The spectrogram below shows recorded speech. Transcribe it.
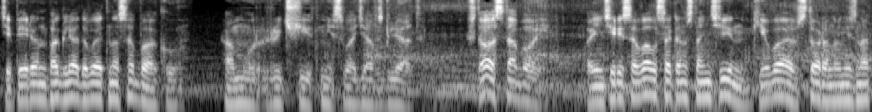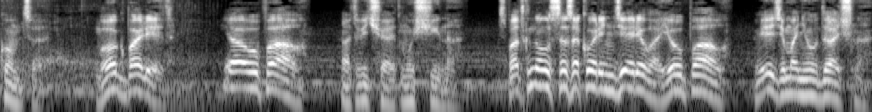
Теперь он поглядывает на собаку. Амур рычит, не сводя взгляд. «Что с тобой?» – поинтересовался Константин, кивая в сторону незнакомца. «Бог болит». «Я упал», – отвечает мужчина. «Споткнулся за корень дерева и упал. Видимо, неудачно.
